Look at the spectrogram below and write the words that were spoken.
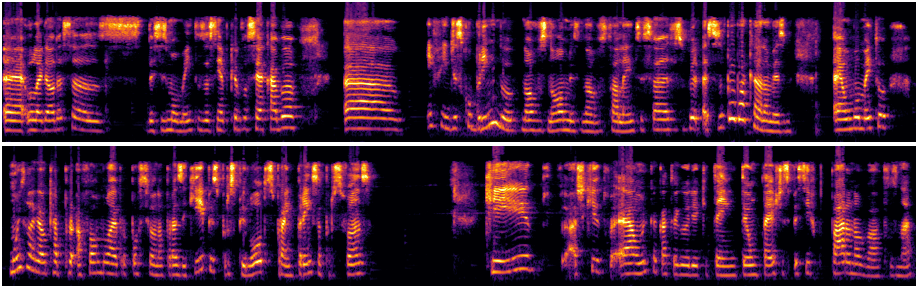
É, o legal dessas, desses momentos assim é porque você acaba. Uh, enfim, descobrindo novos nomes, novos talentos, isso é super, é super bacana mesmo. É um momento muito legal que a, a Fórmula E proporciona para as equipes, para os pilotos, para a imprensa, para os fãs. Que acho que é a única categoria que tem, tem um teste específico para novatos, né?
